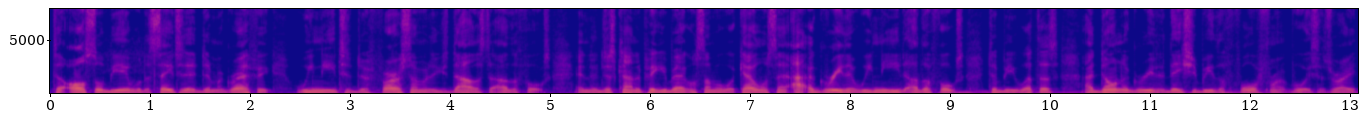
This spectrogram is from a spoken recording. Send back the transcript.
to also be able to say to that demographic, we need to defer some of these dollars to other folks. And to just kind of piggyback on some of what Kevin was saying, I agree that we need other folks to be with us. I don't agree that they should be the forefront voices, right?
